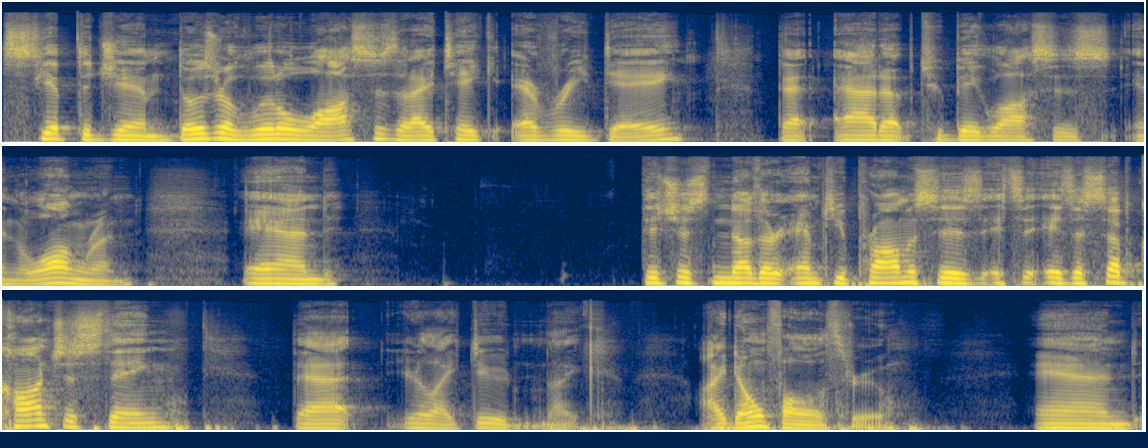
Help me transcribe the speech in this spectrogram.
skipped the gym, those are little losses that I take every day that add up to big losses in the long run. And it's just another empty promises. It's it's a subconscious thing that you're like, dude, like I don't follow through and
